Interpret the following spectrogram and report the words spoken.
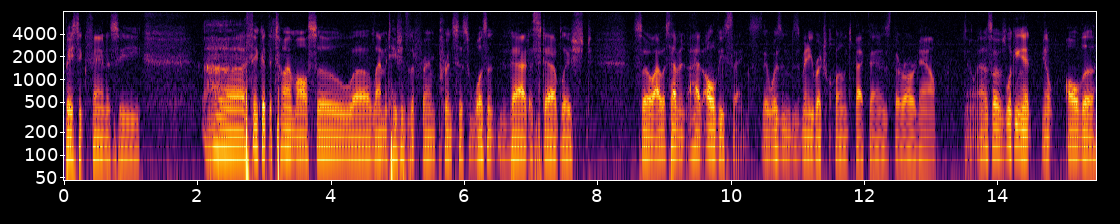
Basic Fantasy. Uh, I think at the time also uh, Lamentations of the Flame Princess wasn't that established. So I was having I had all these things. There wasn't as many retro clones back then as there are now. You know, as I was looking at you know all the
